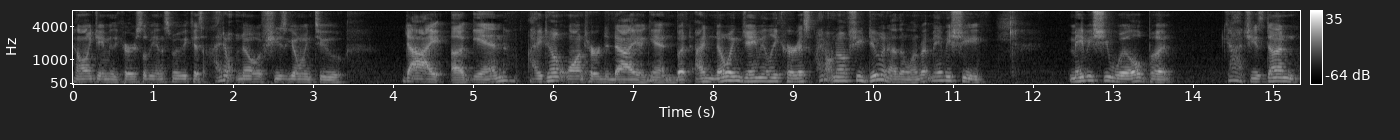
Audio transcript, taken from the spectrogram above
how long Jamie Lee Curtis will be in this movie, because I don't know if she's going to die again. I don't want her to die again, but I knowing Jamie Lee Curtis, I don't know if she'd do another one, but maybe she, maybe she will. But God, she's done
